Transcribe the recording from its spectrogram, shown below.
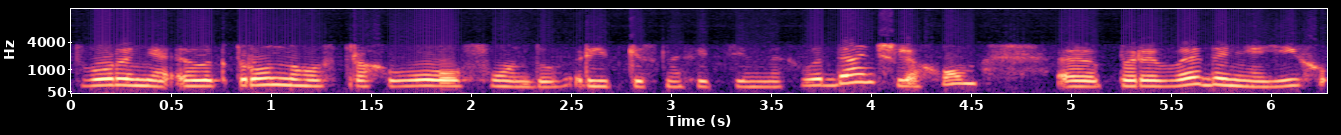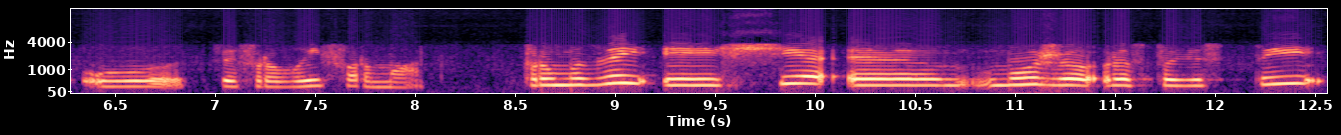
створення електронного страхового фонду рідкісних і цінних видань шляхом е, переведення їх у цифровий формат. Про музей ще е, можу розповісти,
